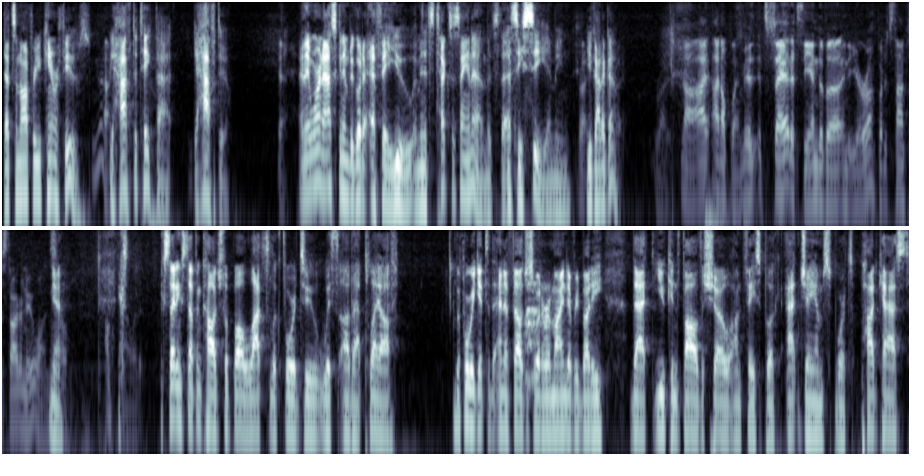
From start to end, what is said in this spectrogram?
That's an offer you can't refuse. No, you have to take that. You have to. Yeah. And they weren't asking him to go to FAU. I mean, it's Texas A&M. It's the SEC. I mean, right. you got to go. Right. No, I, I don't blame him. It's sad. It's the end of a, an era, but it's time to start a new one. Yeah. So I'm fine Ex- with it. Exciting stuff in college football. Lots to look forward to with uh, that playoff. Before we get to the NFL, just want to remind everybody that you can follow the show on Facebook at JM Sports Podcast.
